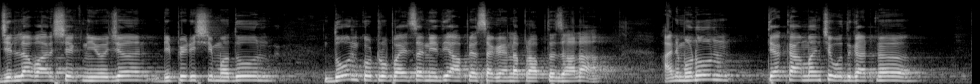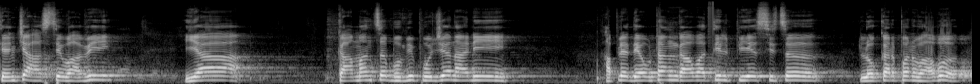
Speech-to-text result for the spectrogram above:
जिल्हा वार्षिक नियोजन डी पी डी सीमधून दोन कोटी रुपयाचा निधी आपल्या सगळ्यांना प्राप्त झाला. आणि म्हणून त्या कामांची उद्घाटनं त्यांच्या हस्ते व्हावी. या कामांचं भूमिपूजन आणि आपल्या देवठाण गावातील पी एस सीचं लोकार्पण व्हावं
